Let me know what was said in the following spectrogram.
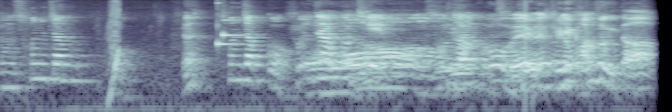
저는 손잡고. 네? 손잡고. 손잡고 팀. 뭐, 손잡고 왜, 왜 되게 감성 있다.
